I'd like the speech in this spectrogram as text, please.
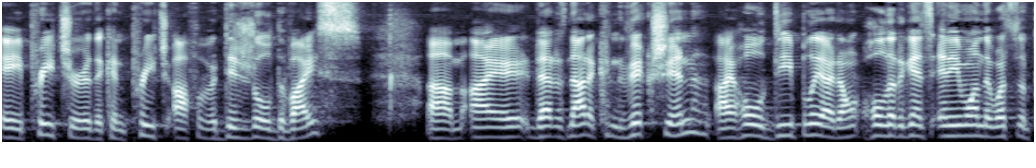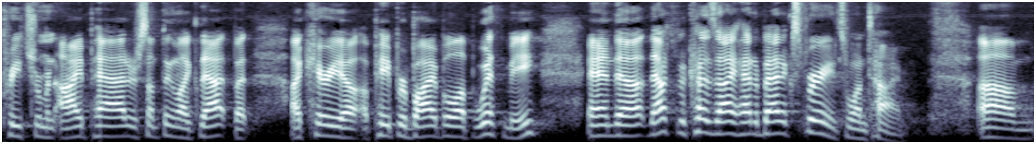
a preacher that can preach off of a digital device. Um, I, that is not a conviction I hold deeply. I don't hold it against anyone that wants to preach from an iPad or something like that, but I carry a, a paper Bible up with me. And uh, that's because I had a bad experience one time. Um,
